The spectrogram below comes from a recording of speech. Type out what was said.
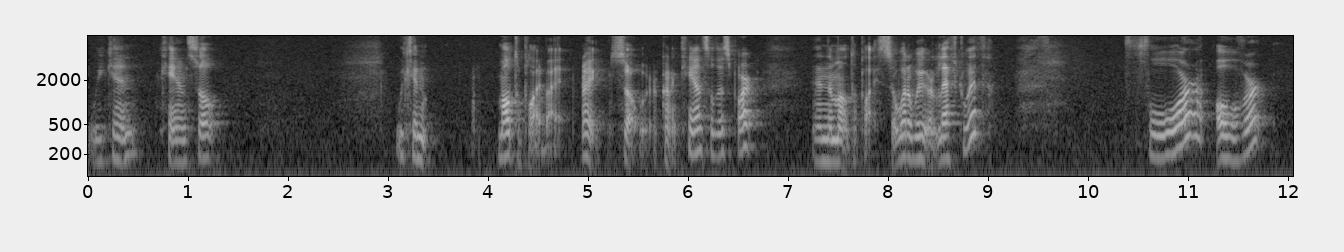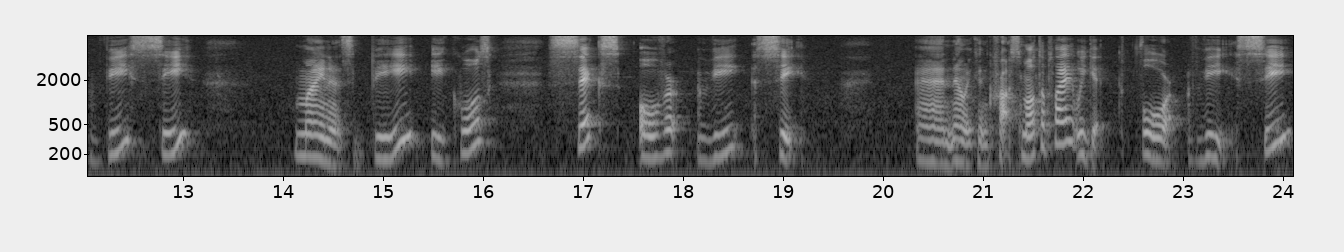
we can cancel, we can multiply by it, right? So we're going to cancel this part and then multiply. So what are we left with? 4 over VC minus B equals 6 over VC. And now we can cross multiply. We get 4VC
